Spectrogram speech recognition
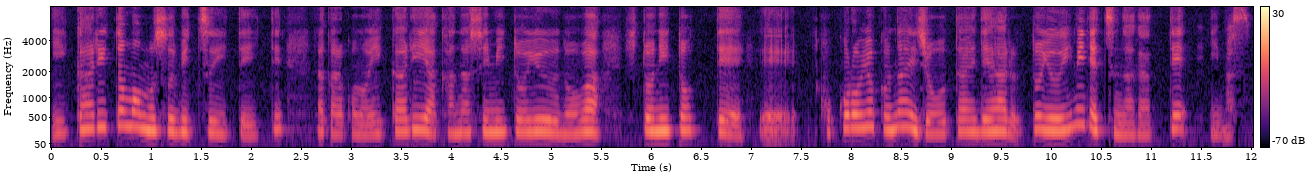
怒りとも結びついていてだからこの怒りや悲しみというのは人にとって、えー、くない状態であるという意味でつながっています。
